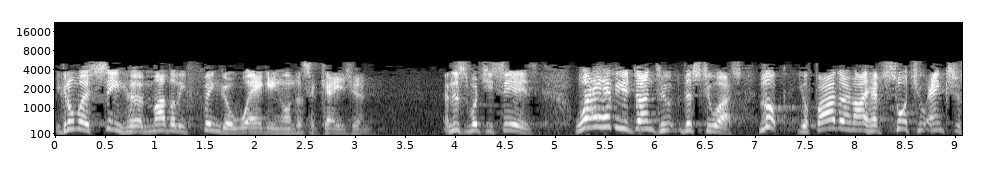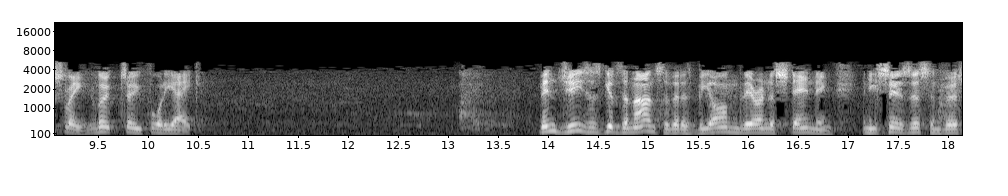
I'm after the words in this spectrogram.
You can almost see her motherly finger wagging on this occasion. And this is what she says. Why have you done to, this to us? Look, your father and I have sought you anxiously. Luke 2:48. Then Jesus gives an answer that is beyond their understanding. And he says this in verse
